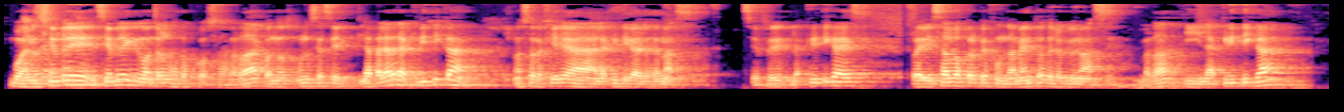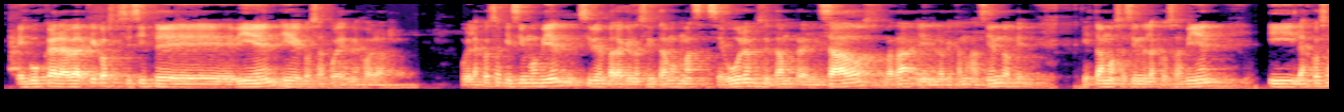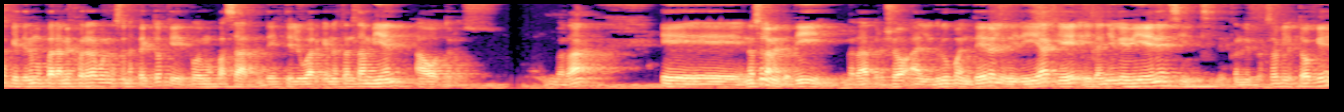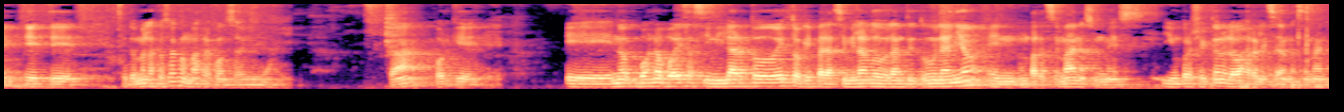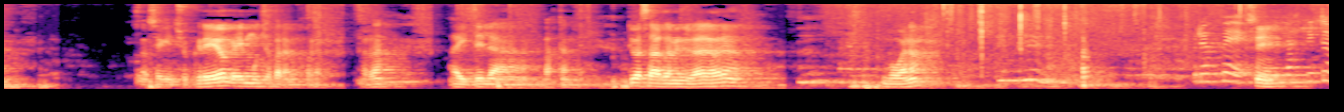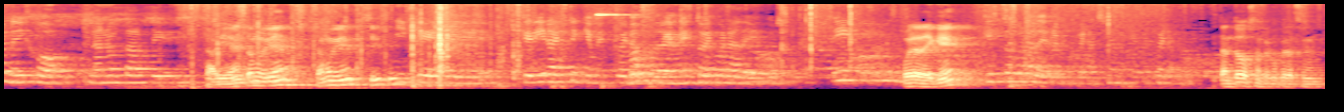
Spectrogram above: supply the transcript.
Bueno, siempre, siempre hay que encontrar las dos cosas, ¿verdad? Cuando uno se hace... La palabra crítica no se refiere a la crítica de los demás. La crítica es revisar los propios fundamentos de lo que uno hace, ¿verdad? Y la crítica es buscar a ver qué cosas hiciste bien y qué cosas puedes mejorar. Porque las cosas que hicimos bien sirven para que nos sintamos más seguros, nos sintamos realizados, ¿verdad? En lo que estamos haciendo, que, que estamos haciendo las cosas bien. Y las cosas que tenemos para mejorar, bueno, son aspectos que podemos pasar de este lugar que no están tan bien a otros, ¿verdad? Eh, no solamente a ti, ¿verdad? Pero yo al grupo entero le diría que el año que viene, si, con el profesor que les toque, este, se tomen las cosas con más responsabilidad. ¿Está? Porque eh, no, vos no podés asimilar todo esto, que es para asimilarlo durante todo un año, en un par de semanas, un mes. Y un proyecto no lo vas a realizar en una semana. O sea que yo creo que hay mucho para mejorar, ¿verdad? Hay tela bastante. ¿Tú vas a dar también el oral ahora? Bueno, Profe, Sí. eh, la escrita me dijo la nota de... está bien, está muy bien, está muy bien, sí, Y sí. que, que diera esto y que me fuera, porque esto es hora de cosas. Sí, ¿Fuera de qué? que esto es hora de recuperación, que me fuera. Están todos en recuperación.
